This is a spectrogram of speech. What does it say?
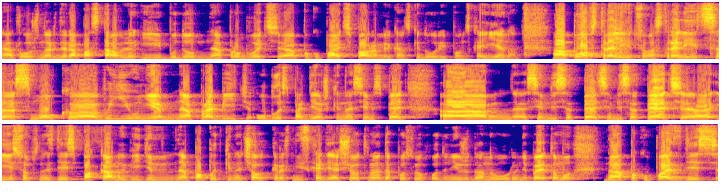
отложенные ордера поставлю и буду а, пробовать а, покупать пару американский доллар, японская иена. По австралийцу. Австралиец смог в июне пробить область поддержки на 75, 75, 75 и, собственно, здесь пока мы видим попытки начала как раз нисходящего тренда после ухода ниже данного уровня, поэтому покупать здесь,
